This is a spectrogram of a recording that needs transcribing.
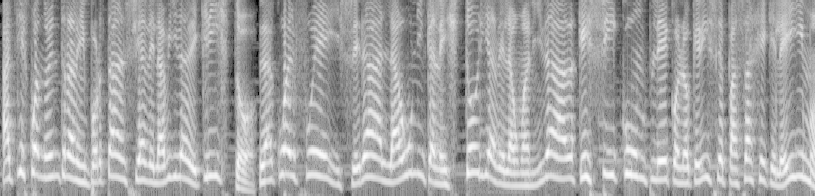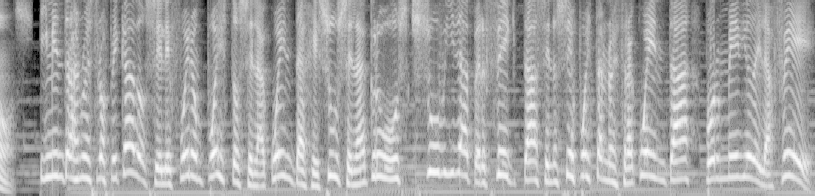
Aquí es cuando entra la importancia de la vida de Cristo, la cual fue y será la única en la historia de la humanidad que sí cumple con lo que dice el pasaje que leímos. Y mientras nuestros pecados se le fueron puestos en la cuenta a Jesús en la cruz, su vida perfecta se nos es puesta en nuestra cuenta por medio de la fe.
